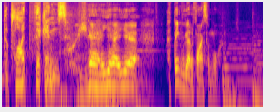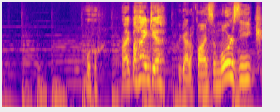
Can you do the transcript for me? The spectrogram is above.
The plot thickens. Yeah, yeah, yeah. I think we gotta find some more. Ooh, right behind you. We gotta find some more, Zeke.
